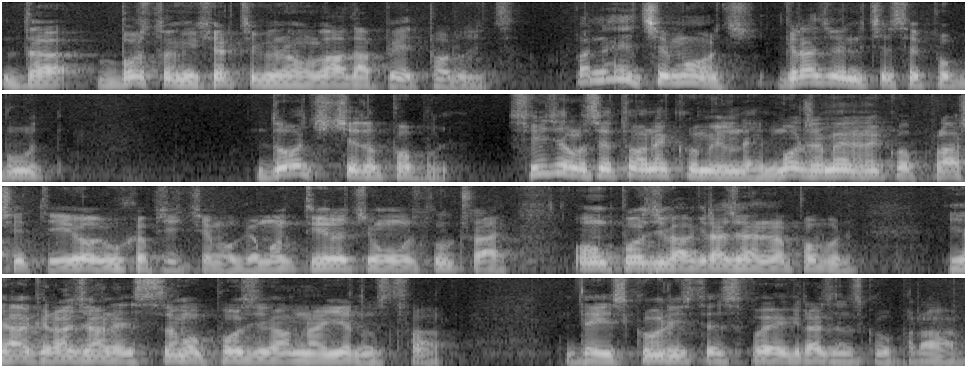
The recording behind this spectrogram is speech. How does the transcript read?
da Bosnom i Hercegovinom vlada pet porodica. Pa neće moći. Građani će se pobuditi. Doći će do pobune. Sviđalo se to nekom ili ne? Može mene neko plašiti, joj, uhapsit ćemo ga, montirat ćemo u slučaj. On poziva građane na pobune. Ja građane samo pozivam na jednu stvar. Da iskoriste svoje građansko pravo.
